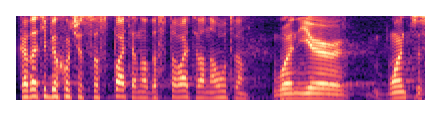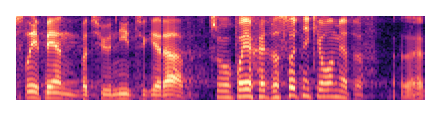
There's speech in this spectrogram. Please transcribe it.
Когда тебе хочется спать, а надо вставать рано утром, When you want to sleep in, but you need to get up чтобы поехать за сотни километров uh,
